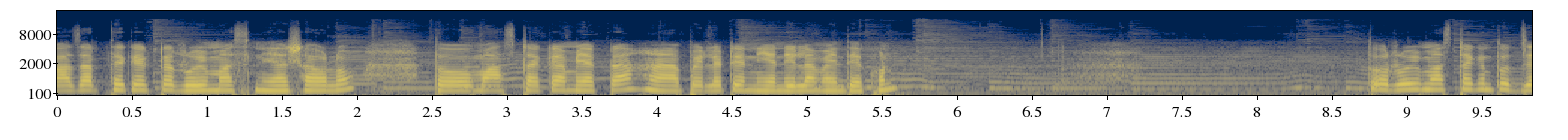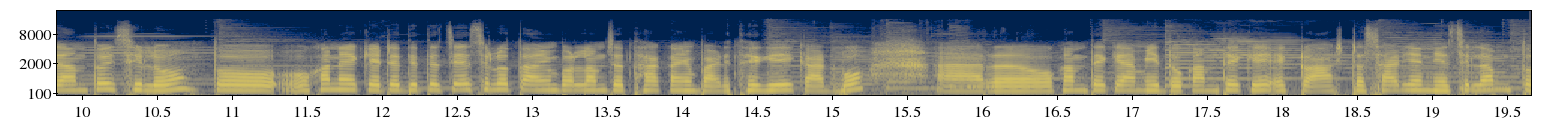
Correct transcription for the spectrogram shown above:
বাজার থেকে একটা রুই মাছ নিয়ে আসা হলো। তো মাছটাকে আমি একটা হ্যাঁ, প্লেটে নিয়ে নিলাম এই দেখুন। তো রুই মাছটা কিন্তু জ্যান্তই ছিল। তো ওখানে কেটে দিতে চেয়েছিল, তো আমি বললাম যে থাক, আমি বাড়িতে গিয়েই কাটবো। আর ওখান থেকে আমি দোকান থেকে একটু আঁশটা ছাড়িয়ে নিয়েছিলাম। তো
